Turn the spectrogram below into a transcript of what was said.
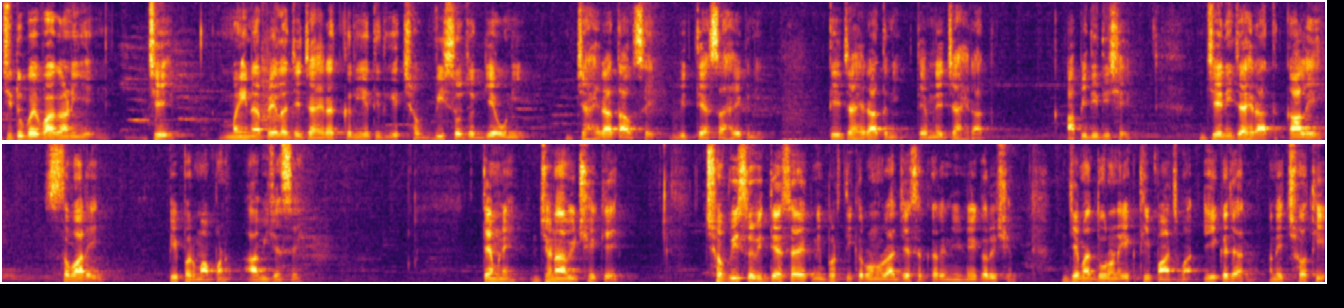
જીતુભાઈ વાઘાણીએ જે મહિના પહેલાં જે જાહેરાત કરી હતી કે છવ્વીસો જગ્યાઓની જાહેરાત આવશે વિદ્યા સહાયકની, તે જાહેરાતની તેમને જાહેરાત આપી દીધી છે. જેની જાહેરાત કાલે સવારે પેપરમાં પણ આવી જશે. તેમણે જણાવ્યું છે કે છવ્વીસો વિદ્યા સહાયકની ભરતી કરવાનો રાજ્ય સરકારે નિર્ણય કર્યો છે, જેમાં ધોરણ એકથી પાંચમાં એક હજાર અને છથી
